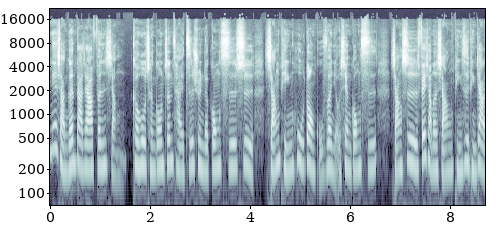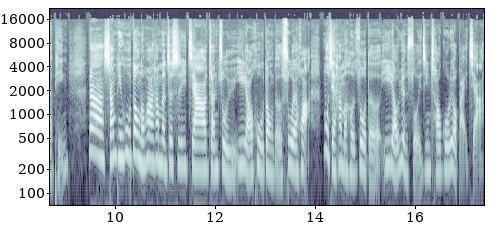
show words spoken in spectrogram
今天想跟大家分享客户成功真才资讯的公司是祥平互动股份有限公司，祥是非常的祥，平是评价的平。那祥平互动的话，他们这是一家专注于医疗互动的数位化，目前他们合作的医疗院所已经超过六百家。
